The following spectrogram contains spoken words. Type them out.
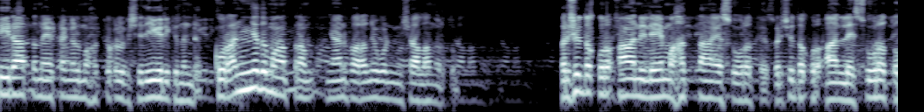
തീരാത്ത നേട്ടങ്ങൾ മഹത്തുക്കൾ വിശദീകരിക്കുന്നുണ്ട്. കുറഞ്ഞത് മാത്രം ഞാൻ പറഞ്ഞുകൊണ്ട് നിശാല നിർത്തും പരിശുദ്ധ ഖുർആാനിലെ മഹത്തായ സൂറത്ത് പരിശുദ്ധ ഖുർആാനിലെ സൂറത്ത്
